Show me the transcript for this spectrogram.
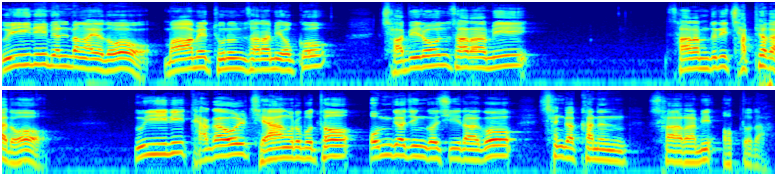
의인이 멸망하여도 마음에 두는 사람이 없고 자비로운 사람이 사람들이 잡혀가도 의인이 다가올 재앙으로부터 옮겨진 것이라고 생각하는 사람이 없도다.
